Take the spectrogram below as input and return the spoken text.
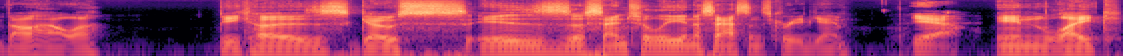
Valhalla because Ghosts is essentially an Assassin's Creed game Yeah. in like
